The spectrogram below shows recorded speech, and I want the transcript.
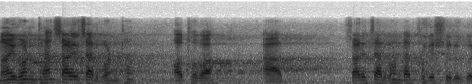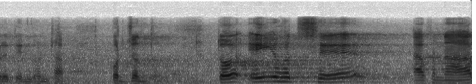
নয় ঘণ্টা, সাড়ে চার ঘণ্টা, অথবা আর সাড়ে চার ঘণ্টা থেকে শুরু করে তিন ঘণ্টা পর্যন্ত। তো এই হচ্ছে আপনার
